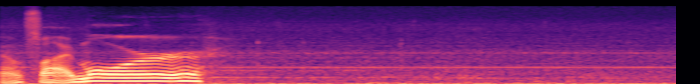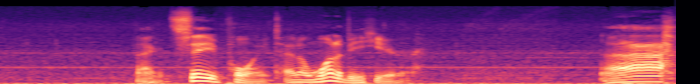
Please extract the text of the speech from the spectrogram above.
Found five more. Back at save point. I don't want to be here. Ah.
